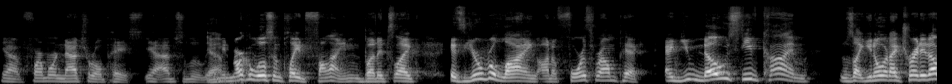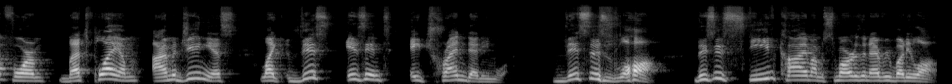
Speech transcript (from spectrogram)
Yeah, far more natural pace. Yeah, absolutely. Yeah. I mean, Marco Wilson played fine, but it's like if you're relying on a fourth round pick and you know Steve Keim was like, you know what, I traded up for him. Let's play him. I'm a genius. Like, this isn't a trend anymore. This is law. This is Steve Keim. I'm smarter than everybody long.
